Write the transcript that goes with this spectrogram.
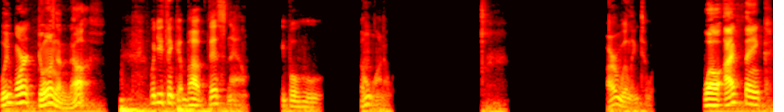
we weren't doing enough. What do you think about this now? People who don't want to work are willing to work Well, I think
